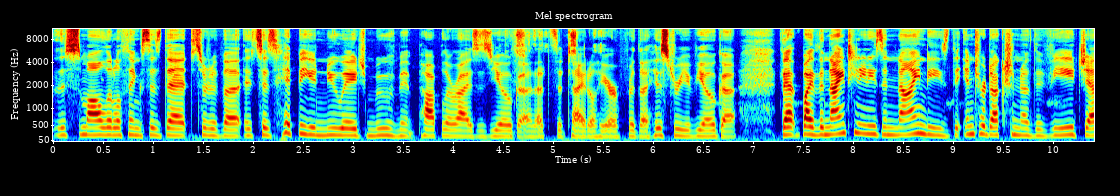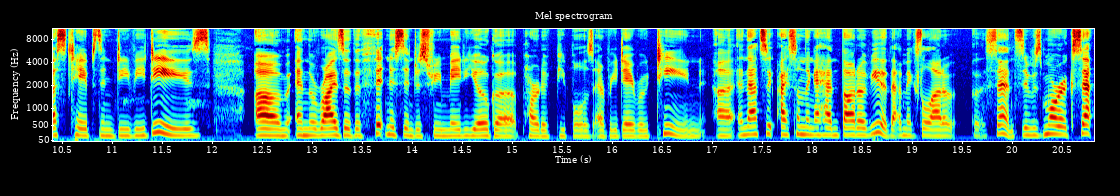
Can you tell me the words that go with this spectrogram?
the small little thing says that sort of uh it says hippie and new age movement popularizes yoga. That's the title here for the history of yoga. That by the 1980s and 90s, the introduction of the VHS tapes and DVDs um, and the rise of the fitness industry made yoga part of people's everyday routine. Uh, and that's uh, something I hadn't thought of either. That makes a lot of uh, sense. It was more acce-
